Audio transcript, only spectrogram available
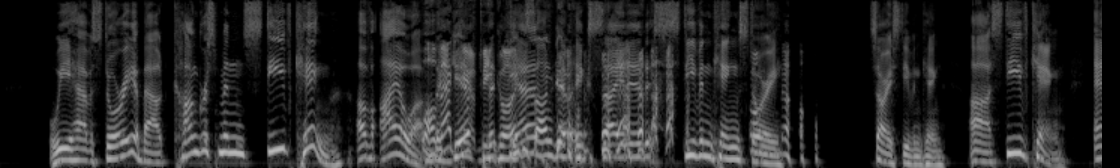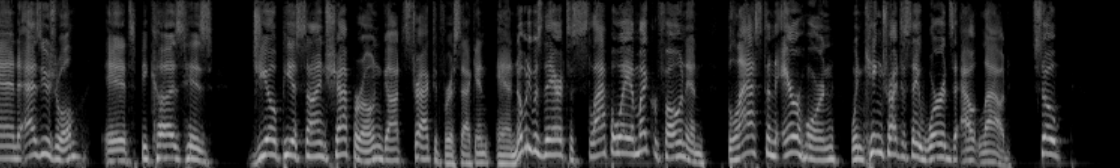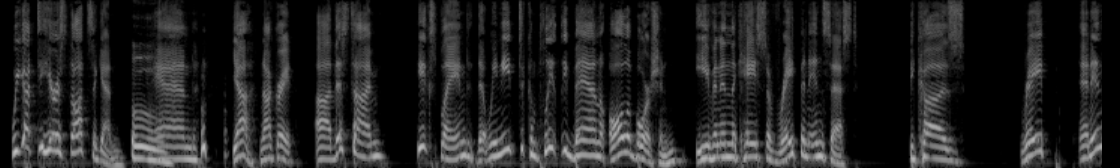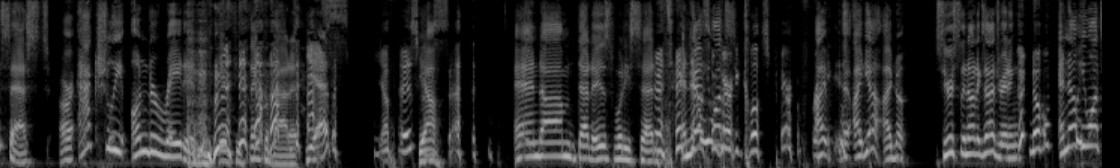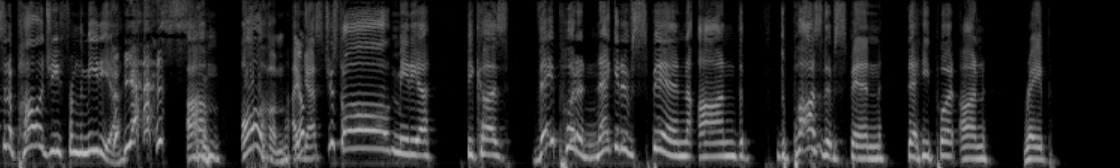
we have a story about Congressman Steve King of Iowa. Well, The that gift can't be that good. keeps on giving. excited Stephen King story. Oh, Sorry, Stephen King. Uh, Steve King. And as usual, it's because his GOP assigned chaperone got distracted for a second and nobody was there to slap away a microphone and blast an air horn when King tried to say words out loud. So we got to hear his thoughts again. And yeah, not great. Uh, this time, he explained that we need to completely ban all abortion, even in the case of rape and incest, because rape and incest are actually underrated if you think about it. Yes. Yeah, that is Yeah. what he said. And um, that is what he said. and now That's he a wants. very close I, paraphrase. I, yeah, I don't. Seriously, not exaggerating. no. And now he wants an apology from the media. Yes. Um, all of them, I Yep. guess, just all media, because they put a negative spin on the the positive spin that he put on rape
